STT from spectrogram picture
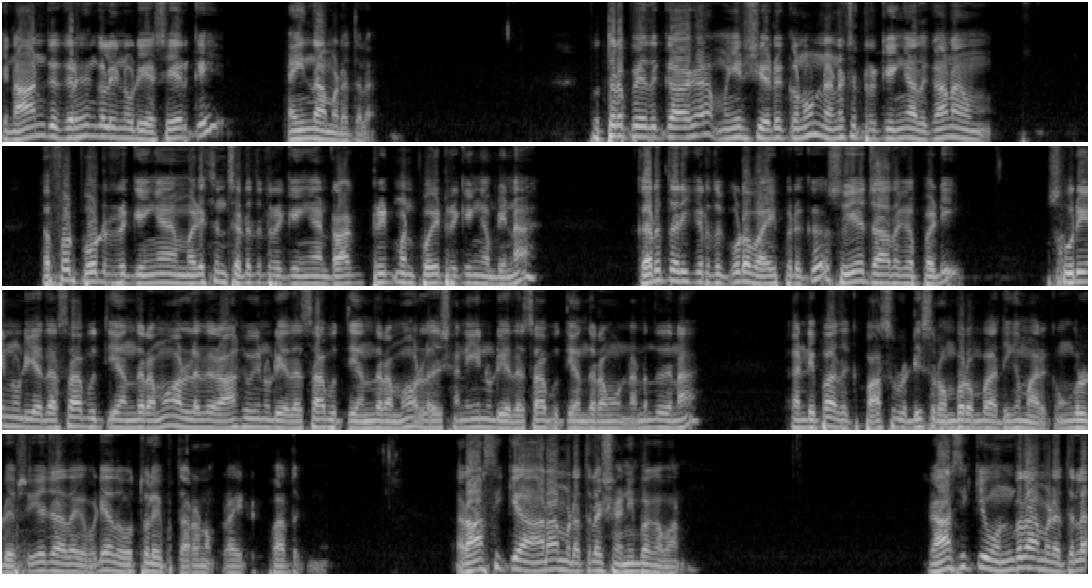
நான்கு கிரகங்களினுடைய சேர்க்கை ஐந்தாம் இடத்துல. புத்திரப்பேதுக்காக முயற்சி எடுக்கணும்னு நினச்சிட்டு இருக்கீங்க அதுக்கான எஃபோர்ட் போட்டுட்ருக்கீங்க மெடிசன்ஸ் எடுத்துகிட்டு இருக்கீங்க டாக் ட்ரீட்மெண்ட் போயிட்டுருக்கீங்க அப்படின்னா கருத்தரிக்கிறதுக்கு கூட வாய்ப்பு இருக்குது சுய ஜாதகப்படி சூரியனுடைய தசாபுத்தி அந்தரமோ அல்லது ராகுவினுடைய தசாபுத்தி அந்தரமோ அல்லது சனியினுடைய தசாபுத்தி அந்தரமோ நடந்ததுன்னா கண்டிப்பாக அதுக்கு பாசிபிலிட்டிஸ் ரொம்ப ரொம்ப அதிகமாக இருக்குது உங்களுடைய சுயஜாதகப்படி அதை ஒத்துழைப்பு தரணும். ரைட் பார்த்துக்குங்க. ராசிக்கு ஆறாம் இடத்துல சனி பகவான். ராசிக்கு ஒன்பதாம் இடத்துல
